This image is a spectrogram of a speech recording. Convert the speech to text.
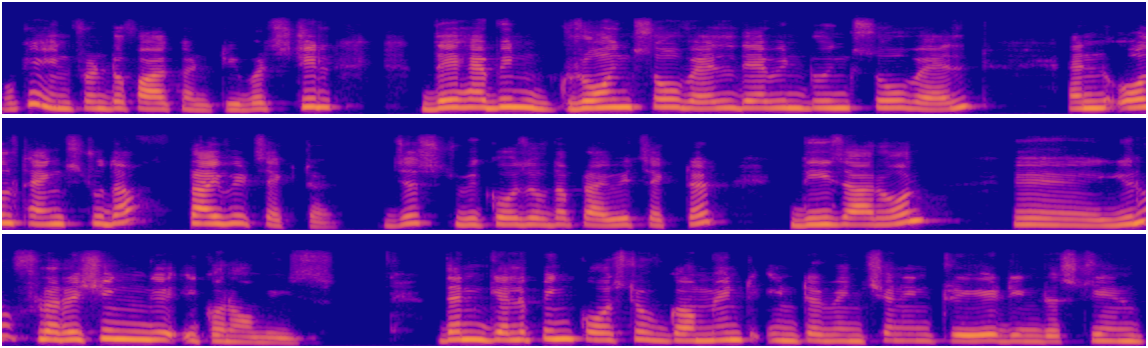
okay, in front of our country. But still, they have been growing so well, they have been doing so well, and all thanks to the private sector just because of the private sector these are all uh, you know flourishing economies. Then galloping cost of government intervention in trade industry and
